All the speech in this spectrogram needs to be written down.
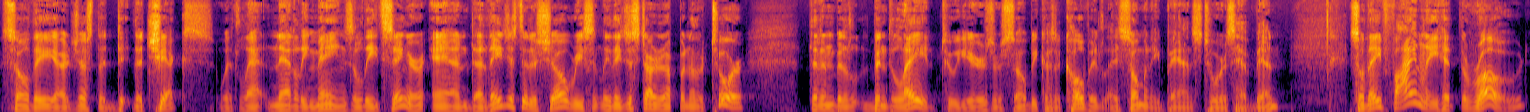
So they are just the the Chicks with Natalie Maines, the lead singer, and uh, they just did a show recently. They just started up another tour that had been, delayed two years or so because of COVID, as so many bands' tours have been. So they finally hit the road,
